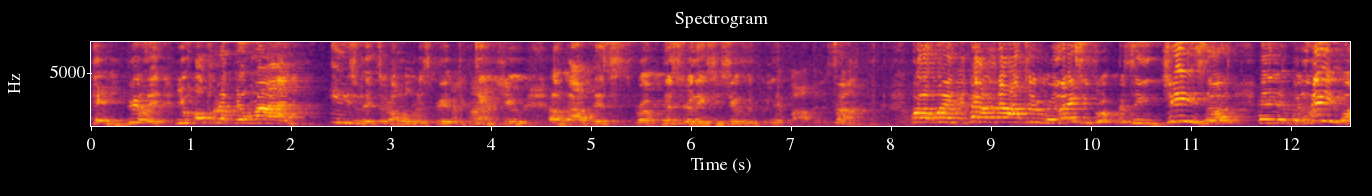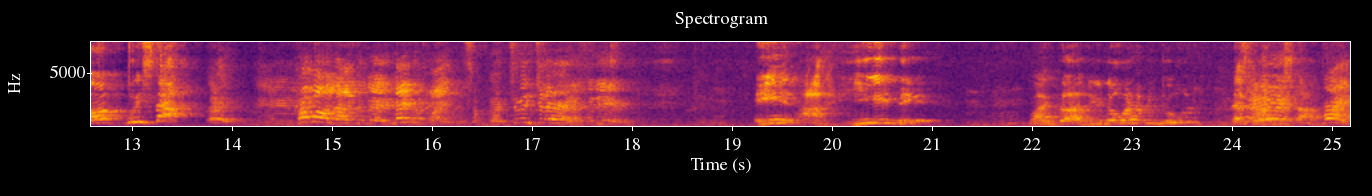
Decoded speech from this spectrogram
can really, you open up your mind easily to the Holy Spirit to teach you about this, this relationship between the Father and the Son. But when it comes down to the relationship between Jesus and the believer, we stop. Hey, Come on, Dr. Betty. Make it plain. It's a good teacher. Yes, it is. And I, he and me, mm-hmm. My God, do you know what I've been doing? That's why I stopped. Right,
